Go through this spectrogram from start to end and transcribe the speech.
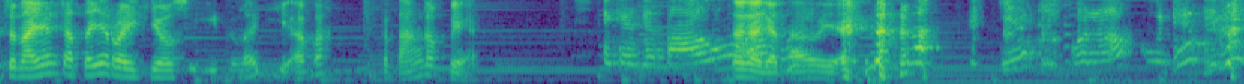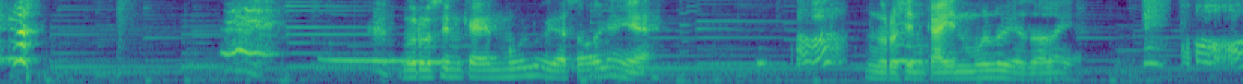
Cenayang katanya Roy Kiyoshi itu lagi apa ketangkep ya? Eh kagak tahu. Oh, kagak tahu ya. Ya mohon maaf udah ngurusin kain mulu ya soalnya ya. Apa? Ngurusin kain mulu ya soalnya ya. Oh, oh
